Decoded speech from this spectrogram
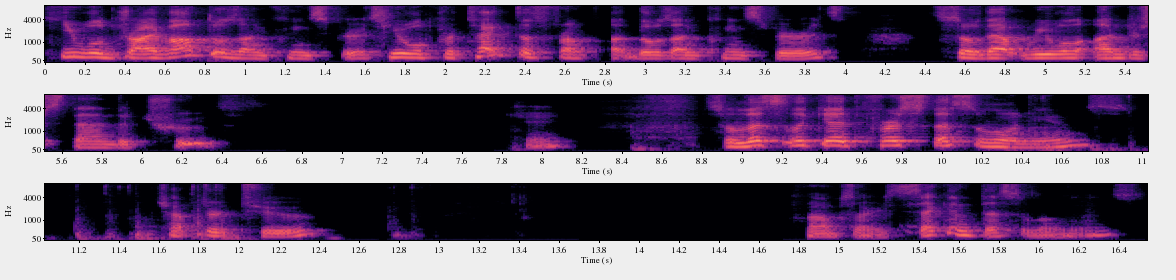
He will drive out those unclean spirits. He will protect us from uh, those unclean spirits so that we will understand the truth. Okay. So let's look at First Thessalonians chapter 2. I'm sorry, Second Thessalonians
